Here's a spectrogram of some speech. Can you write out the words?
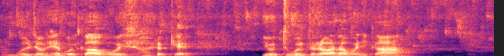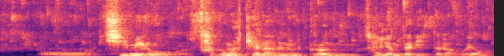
뭘 좀 해볼까 하고 이렇게 유튜브를 들어가다 보니까 어, 취미로 사금을 캐는 그런 촬영들이 있더라고요.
